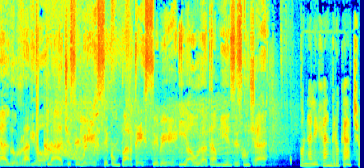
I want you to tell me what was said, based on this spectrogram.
Heraldo Radio, la HCL se comparte, se ve y ahora también se escucha. Con Alejandro Cacho.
